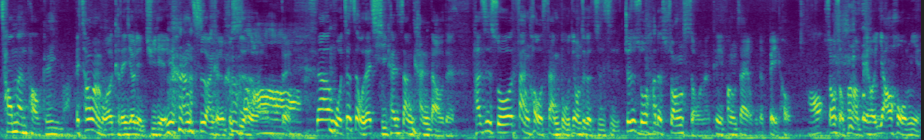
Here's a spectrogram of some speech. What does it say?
超慢跑可以吗？哎，超慢跑可能有点剧烈，因为刚吃完可能不适合 哦。对，那我这次我在期刊上看到的。他是说饭后散步用这个姿势，就是说他的双手呢可以放在我们的背后，哦，双手放到背后腰后面，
